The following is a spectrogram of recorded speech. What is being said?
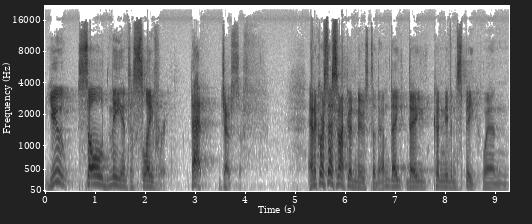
You sold me into slavery. That Joseph. And of course, that's not good news to them. They, they couldn't even speak when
